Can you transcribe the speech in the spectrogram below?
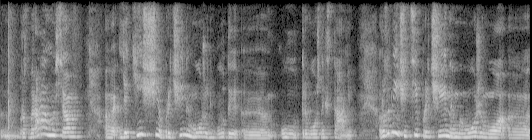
А, Розбираємося, які ще причини можуть бути е, у тривожних станів. Розуміючи ці причини, ми можемо е,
